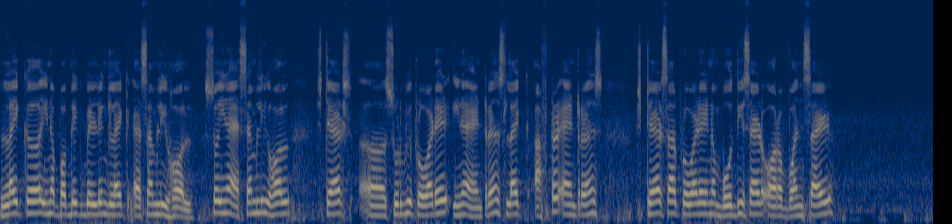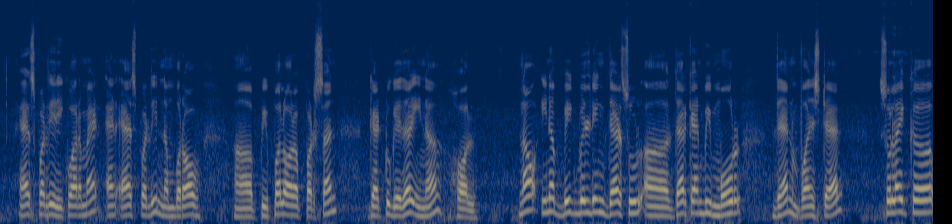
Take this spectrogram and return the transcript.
like uh, in a public building like assembly hall. So in a assembly hall stairs uh, should be provided in a entrance like after entrance stairs are provided in a both the side or one side as per the requirement and as per the number of uh, people or a person get together in a hall. Now in a big building there should uh, there can be more than one stair so like uh,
